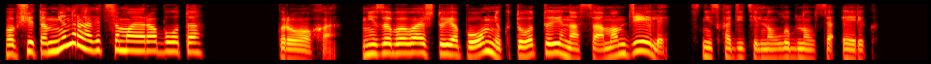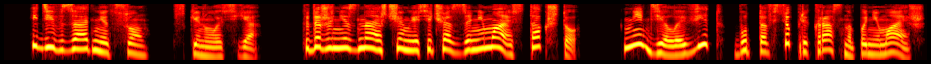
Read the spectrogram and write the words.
Вообще-то мне нравится моя работа. Кроха, не забывай, что я помню, кто ты на самом деле, снисходительно улыбнулся Эрик. «Иди в задницу», — скинулась я. «Ты даже не знаешь, чем я сейчас занимаюсь, так что не делай вид, будто все прекрасно понимаешь.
